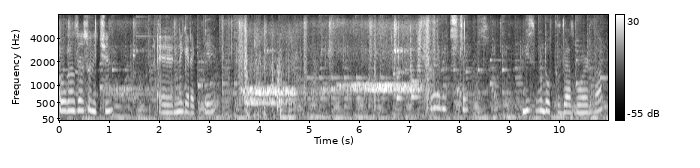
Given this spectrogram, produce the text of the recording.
Organizasyon için eee, ne gerekli? Şöyle bir çiçek. Biz burada oturacağız bu arada.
